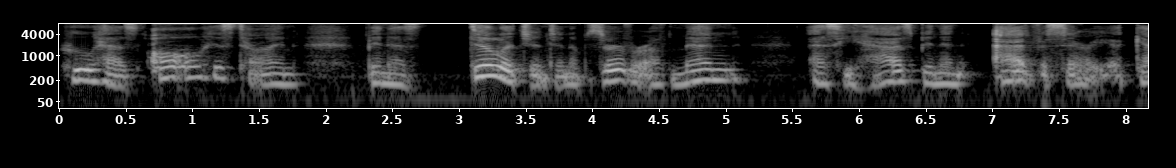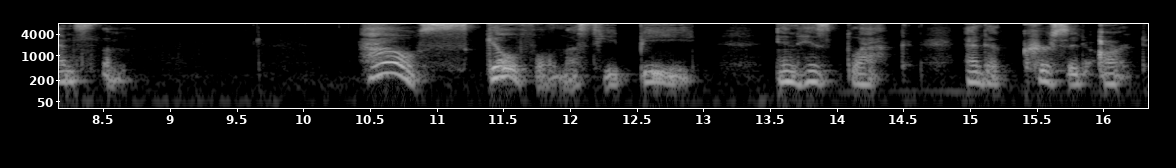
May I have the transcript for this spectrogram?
who has all his time been as diligent an observer of men as he has been an adversary against them? How skilful must he be in his black and accursed art,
